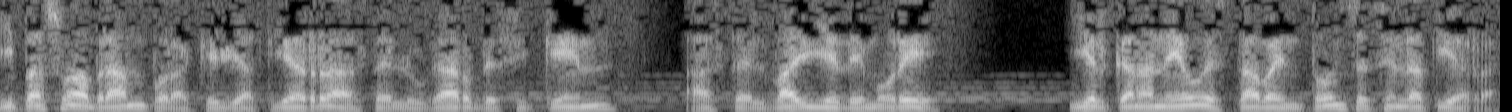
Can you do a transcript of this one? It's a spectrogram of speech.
Y pasó Abraham por aquella tierra hasta el lugar de Siquem, hasta el valle de Moré, y el cananeo estaba entonces en la tierra.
